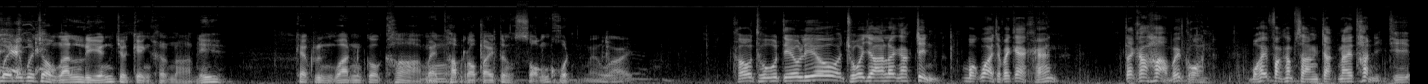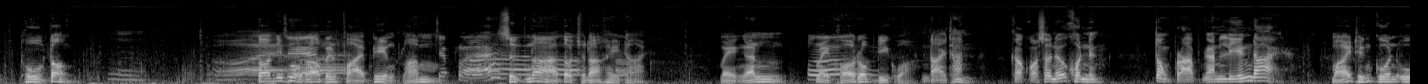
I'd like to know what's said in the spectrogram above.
ไม่นึกว่าเจ้างานเลี้ยงจะเก่งขนาดนี้ แค่ครึ่งวันก็ฆ่าแม่ทัพเราไปตั้งสองคน ไม่ไหวเขาถูเตียวเลี้ยวชัวยางและงักจินบอกว่าจะไปแก้แค้น แต่ข้าห้ามไว้ก่อน บอกให้ฟังคำสั่งจากนายท่านอีกที ถูกต้อง ตอนนี้พวกเราเป็นฝ่ายเพลียงพล้เจ็บแผลำศึกหน้าต้องชนะให้ได้ ไม่งั้นไม่ขอรบดีกว่านายท่านข้าขอเสนอคนหนึ่ง ต้องปราบงานเลี้ยงได้ หมายถึงกวนอู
